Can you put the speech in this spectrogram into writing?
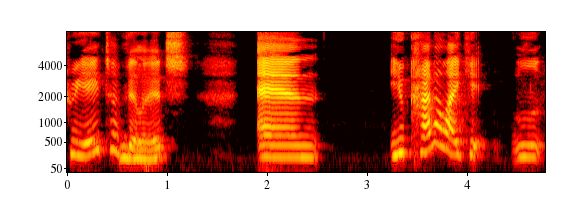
create a Mhm. village and you kind of like it, l-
